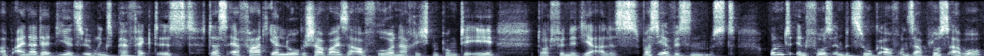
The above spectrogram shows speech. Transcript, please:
Ob einer der Deals übrigens perfekt ist, das erfahrt ihr logischerweise auf ruhrnachrichten.de. Dort findet ihr alles, was ihr wissen müsst. Und Infos in Bezug auf unser Plus-Abo,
